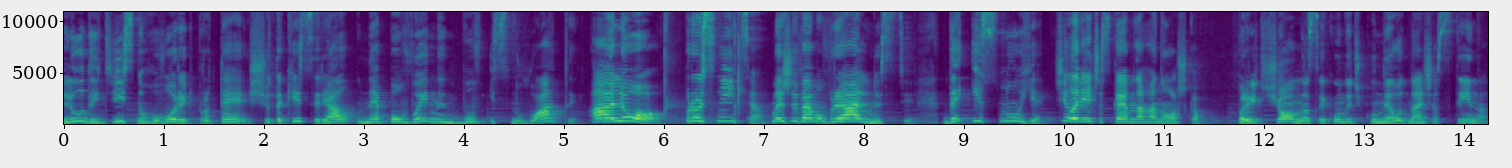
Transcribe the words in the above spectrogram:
Люди дійсно говорять про те, що такий серіал не повинен був існувати. Альо, просніться! Ми живемо в реальності, де існує чоловіческа многоножка. Причому на секундочку не одна частина.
